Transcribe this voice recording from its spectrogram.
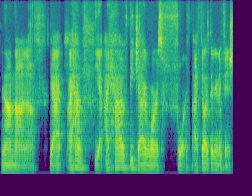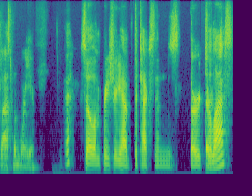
No, not enough. Yeah, I, I, have. Yeah, I have the Jaguars fourth. I feel like they're going to finish last one more year. Okay. So I'm pretty sure you have the Texans third, third. to last.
